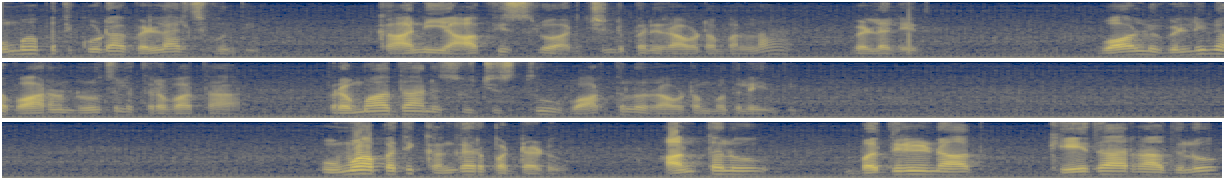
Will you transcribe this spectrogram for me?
ఉమాపతి కూడా వెళ్ళాల్సి ఉంది కానీ ఆఫీసులో అర్జెంటు పని రావడం వల్ల వెళ్ళలేదు. వాళ్ళు వెళ్ళిన వారం రోజుల తర్వాత ప్రమాదాన్ని సూచిస్తూ వార్తలు రావడం మొదలైంది. ఉమాపతి కంగారు పడ్డాడు. అంతలో బద్రీనాథ్ కేదార్నాథ్లో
